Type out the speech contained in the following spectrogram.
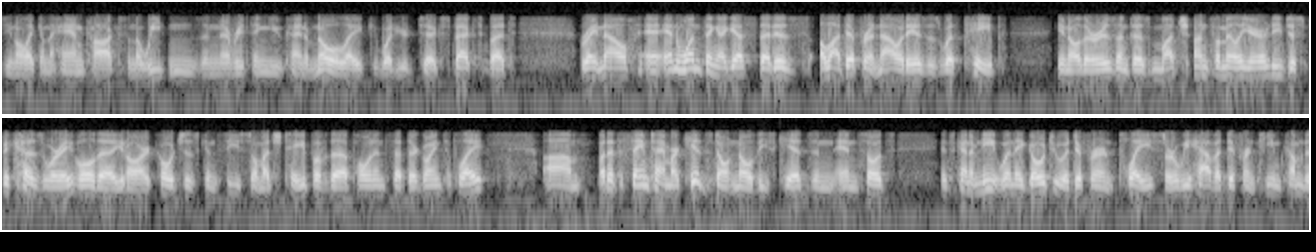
you know, like in the Hancocks and the Wheatons and everything, you kind of know like what you're to expect. But right now, and, and one thing I guess that is a lot different nowadays is with tape. You know, there isn't as much unfamiliarity just because we're able to, you know, our coaches can see so much tape of the opponents that they're going to play. Um, but at the same time, our kids don't know these kids, and and so it's it's kind of neat when they go to a different place or we have a different team come to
